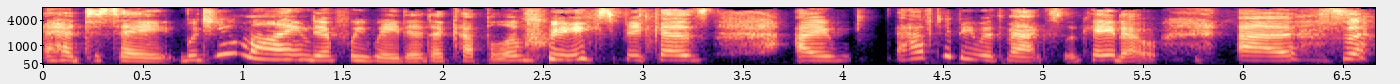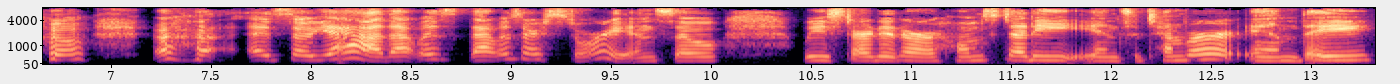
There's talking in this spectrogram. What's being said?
I had to say, would you mind if we waited a couple of weeks because I have to be with Max Lucado. Uh, so, uh, so yeah, that was that was our story. And so we started our home study in September, and they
